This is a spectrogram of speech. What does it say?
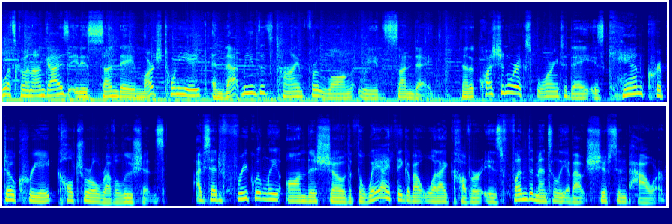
What's going on, guys? It is Sunday, March 28th, and that means it's time for Long Read Sunday. Now, the question we're exploring today is Can crypto create cultural revolutions? I've said frequently on this show that the way I think about what I cover is fundamentally about shifts in power.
